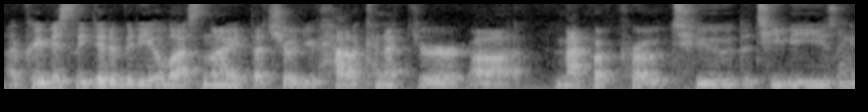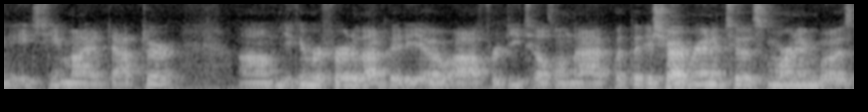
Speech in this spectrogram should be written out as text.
I previously did a video last night that showed you how to connect your uh, MacBook Pro to the TV using an HDMI adapter. Um, you can refer to that video uh, for details on that. But the issue I ran into this morning was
